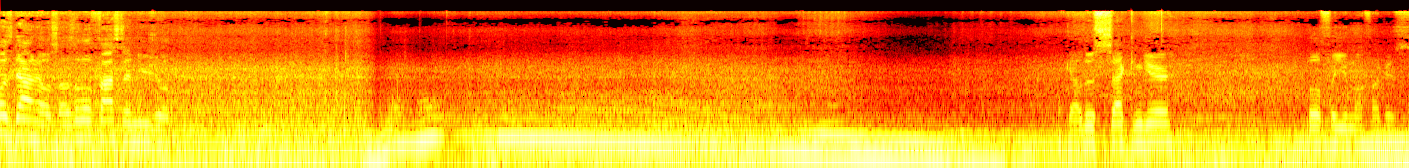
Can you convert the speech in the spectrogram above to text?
Was downhill, so I was a little faster than usual. Okay, I'll do second gear. Pull for you motherfuckers.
